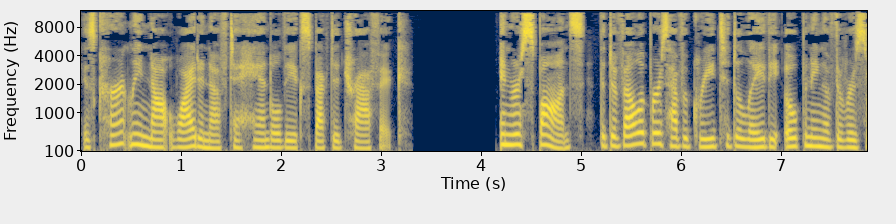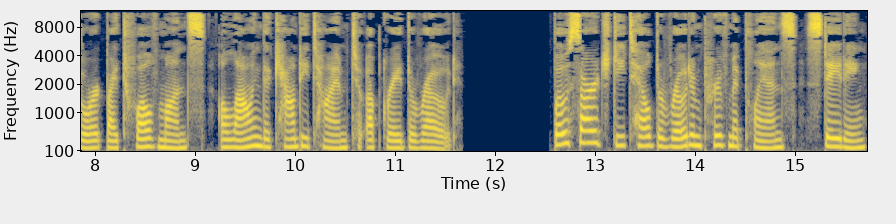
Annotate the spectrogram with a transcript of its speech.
is currently not wide enough to handle the expected traffic. In response, the developers have agreed to delay the opening of the resort by 12 months, allowing the county time to upgrade the road. Bosarge detailed the road improvement plans, stating,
